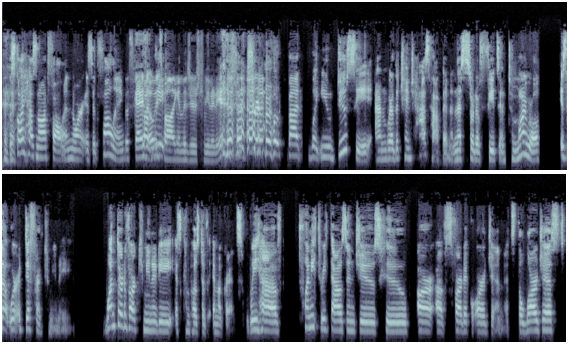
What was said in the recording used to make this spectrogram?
the sky has not fallen, nor is it falling. The sky is always we, falling in the Jewish community. true. But what you do see, and where the change has happened, and this sort of feeds into my role, is that we're a different community. One third of our community is composed of immigrants. We have 23,000 Jews who are of Sephardic origin. It's the largest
